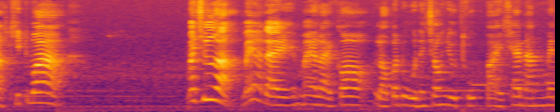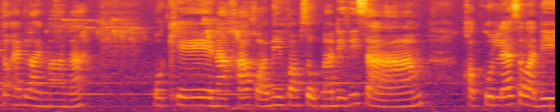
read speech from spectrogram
นะคิดว่า ไม่เชื่อไม่อะไรไม่อะไรก็เราก็ดูในช่อง YouTube ไปแค่นั้นไม่ต้องแอดไลน์มานะ โอเคนะคะ ขอให้มีความสุขนะดีที่ 3 ขอบคุณและสวัสดี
